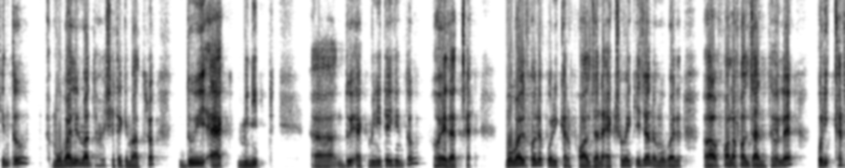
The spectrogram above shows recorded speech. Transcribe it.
কিন্তু মোবাইলের মাধ্যমে সেটা কি মাত্র ২-১ মিনিট আ ২-১ মিনিটেই কিন্তু হয়ে যাচ্ছে। মোবাইল ফোনে পরীক্ষার ফল জানা। একসময় কি জানো? মোবাইল ফলাফল জানতে হলে পরীক্ষার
